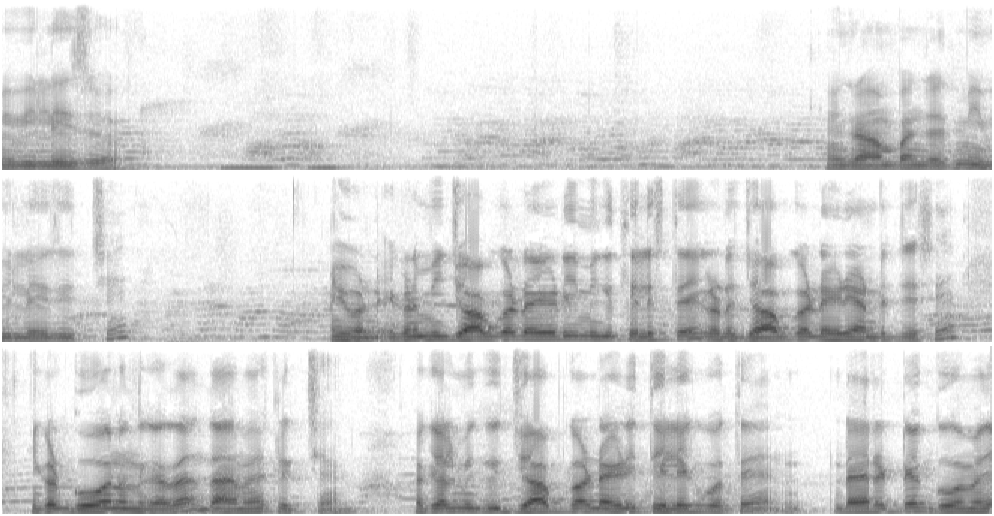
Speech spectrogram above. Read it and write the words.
మీ విలేజ్. మీ గ్రామ పంచాయతీ మీ విలేజ్ ఇచ్చి ఇవ్వండి. ఇక్కడ మీ జాబ్ కార్డ్ ఐడి మీకు తెలిస్తే ఇక్కడ జాబ్ కార్డ్ ఐడి ఎంటర్ చేసి ఇక్కడ గో అని ఉంది కదా దాని మీద క్లిక్ చేయండి. ఒకవేళ మీకు జాబ్ కార్డ్ ఐడి తెలియకపోతే డైరెక్ట్గా గో మీద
